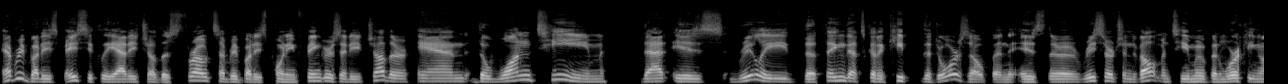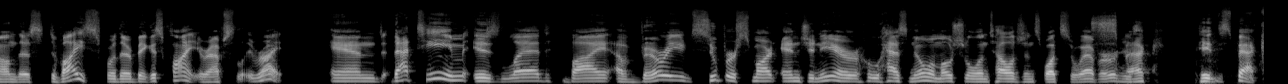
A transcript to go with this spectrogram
everybody's basically at each other's throats. Everybody's pointing fingers at each other. And the one team that is really the thing that's going to keep the doors open is the research and development team who've been working on this device for their biggest client. You're absolutely right. And that team is led by a very super smart engineer who has no emotional intelligence whatsoever. Spec. His, his spec.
